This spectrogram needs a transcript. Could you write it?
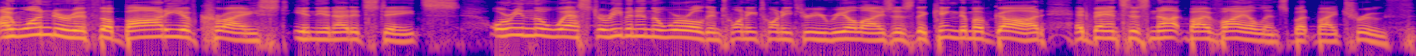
I wonder if the body of Christ in the United States or in the West or even in the world in 2023 realizes the kingdom of God advances not by violence but by truth.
